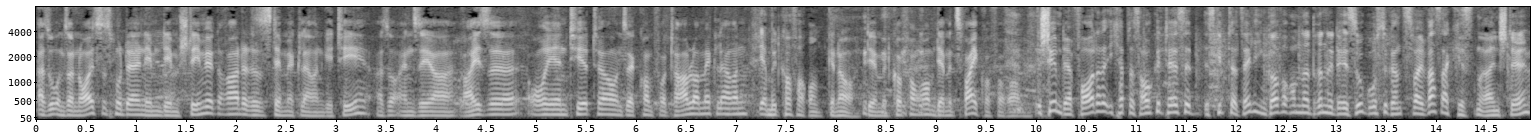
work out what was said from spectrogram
Also unser neuestes Modell, neben dem stehen wir gerade, das ist der McLaren GT, also ein sehr reiseorientierter und sehr komfortabler McLaren. Der mit Kofferraum. Genau, der mit Kofferraum, der mit zwei Kofferraum. Stimmt, der vordere, ich habe das auch getestet. Es gibt tatsächlich einen Kofferraum da drin, der ist so groß, du kannst zwei Wasserkisten reinstellen.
